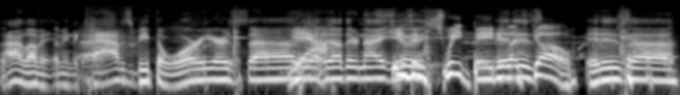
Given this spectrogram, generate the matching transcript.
I love it. I mean, the Cavs beat the Warriors uh, the- Yeah. the, other night. Season sweep, baby. Let's is- go. It is uh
